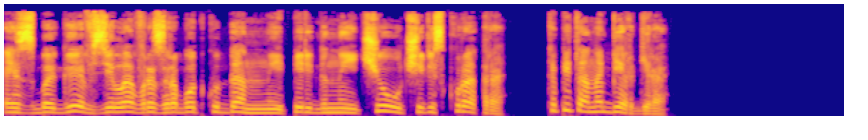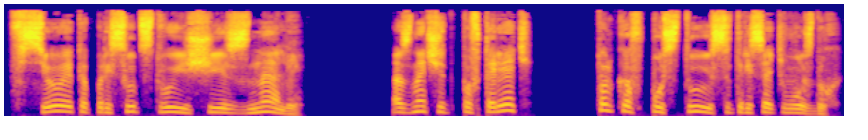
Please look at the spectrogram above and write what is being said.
СБГ взяла в разработку данные, переданные Чоу через куратора, капитана Бергера. Все это присутствующие знали, а значит, повторять, только впустую сотрясать воздух.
